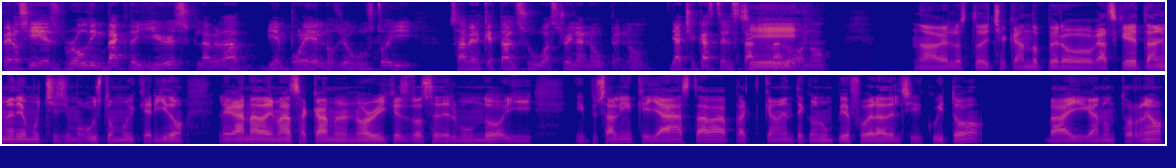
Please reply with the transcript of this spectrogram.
pero sí, es Rolling Back the Years, la verdad, bien por él, nos dio gusto y saber qué tal su Australian Open, ¿no? ¿Ya checaste el stat o no? No, a ver, lo estoy checando, pero Gasquet a mí me dio muchísimo gusto, muy querido. Le gana además a Cameron Norrie, que es 12 del mundo, y, y pues alguien que ya estaba prácticamente con un pie fuera del circuito, va y gana un torneo.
